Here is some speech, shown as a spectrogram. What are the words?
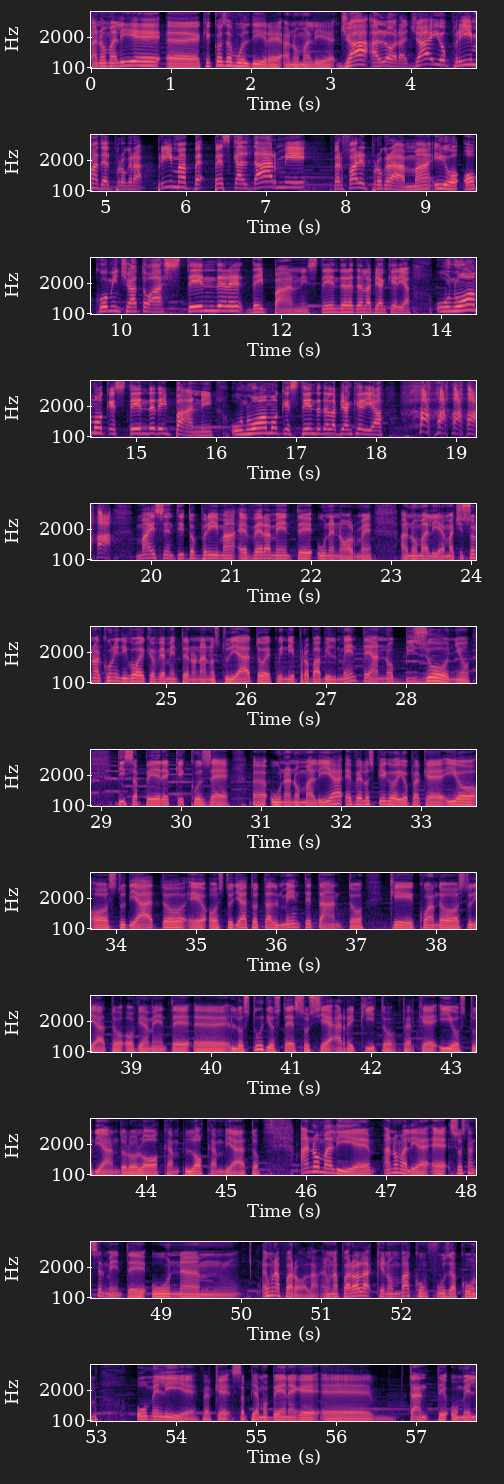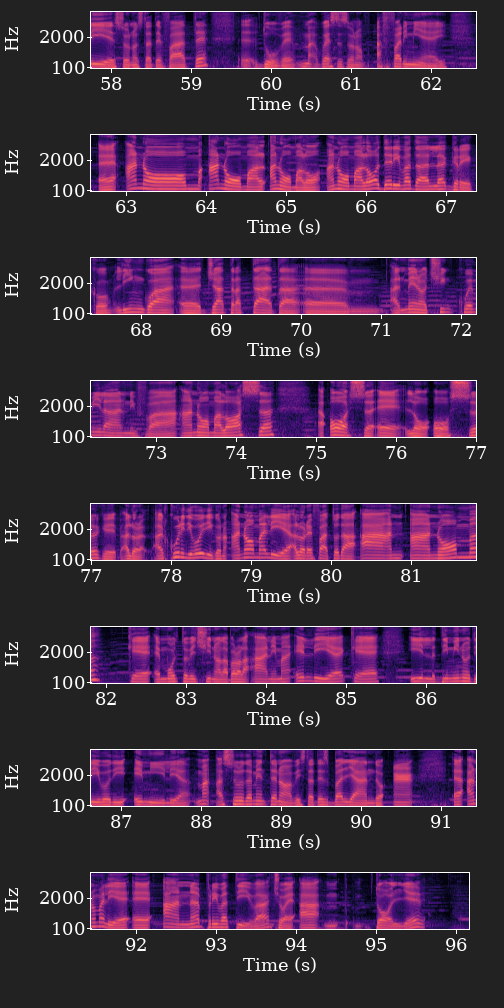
Anomalie, eh, che cosa vuol dire anomalie? Già, allora, già io prima del programma, prima pe- per scaldarmi per fare il programma io ho cominciato a stendere dei panni, stendere della biancheria. Un uomo che stende dei panni, un uomo che stende della biancheria. Mai sentito prima, è veramente un'enorme anomalia. Ma ci sono alcuni di voi che ovviamente non hanno studiato e quindi probabilmente hanno bisogno di sapere che cos'è uh, un'anomalia e ve lo spiego io perché io ho studiato e ho studiato talmente tanto che quando ho studiato ovviamente eh, lo studio stesso si è arricchito perché io studiandolo l'ho, cam- l'ho cambiato. Anomalie, anomalia è sostanzialmente un, um, è una parola, è una parola che non va confusa con omelie, perché sappiamo bene che eh, tante omelie sono state fatte. Eh, dove? Ma questi sono affari miei. Eh, anom, anomal, anomalo, anomalo deriva dal greco, lingua eh, già trattata eh, almeno 5.000 anni fa, anomalos. Eh, os è lo os, che allora alcuni di voi dicono anomalie, allora è fatto da an, anom, che è molto vicino alla parola anima, e lie, che è il diminutivo di Emilia. Ma assolutamente no, vi state sbagliando. Eh eh, anomalie è an privativa, cioè a m, toglie,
